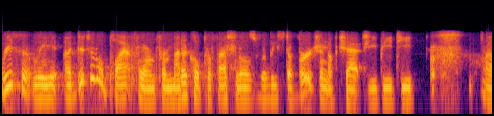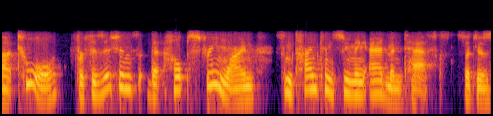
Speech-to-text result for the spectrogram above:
recently a digital platform for medical professionals released a version of ChatGPT uh, tool for physicians that help streamline some time consuming admin tasks, such as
